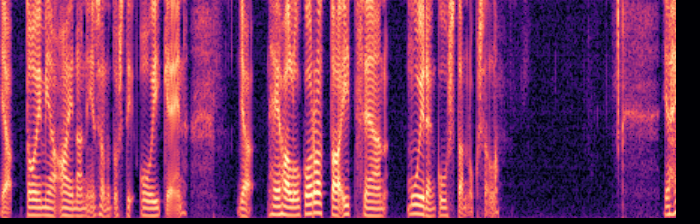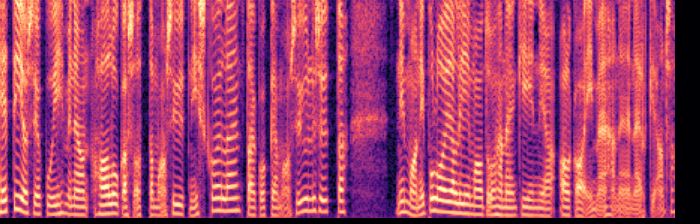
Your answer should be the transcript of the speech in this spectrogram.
ja toimia aina niin sanotusti oikein. Ja he haluavat korottaa itseään muiden kustannuksella. Ja heti jos joku ihminen on halukas ottamaan syyt niskoilleen tai kokemaan syyllisyyttä, niin manipuloija liimautuu häneen kiinni ja alkaa imeä hänen energiansa.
